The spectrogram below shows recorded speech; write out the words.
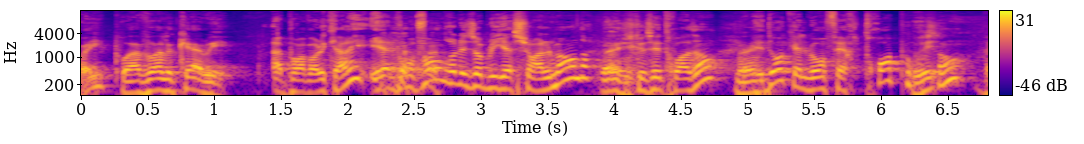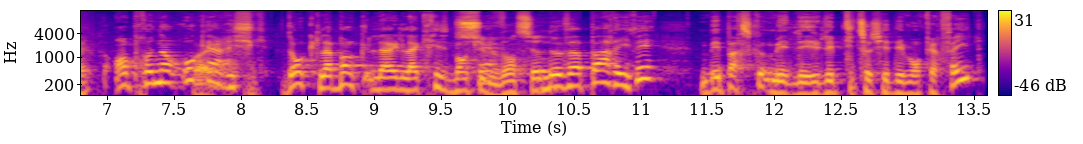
Oui, pour avoir le carry. Ah, pour avoir le carré, et elles vont vendre les obligations allemandes, Ouais. puisque c'est 3 ans, Ouais. et donc elles vont faire 3% en prenant aucun Ouais. risque. Donc la, banque, la, la crise bancaire ne va pas arriver, mais parce que mais les, les petites sociétés vont faire faillite,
